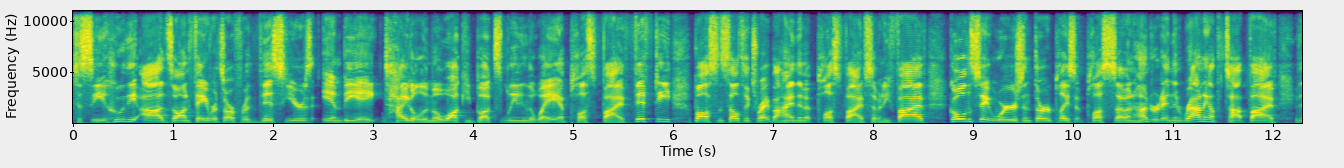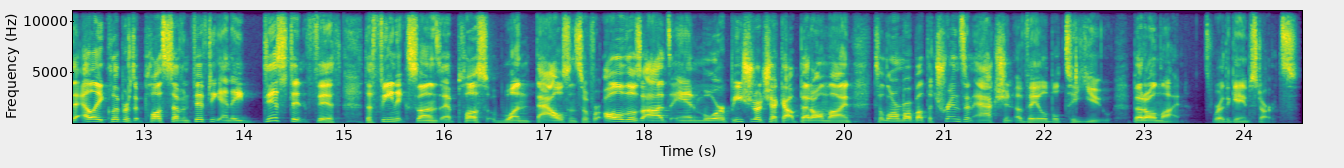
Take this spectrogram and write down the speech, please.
to see who the odds-on favorites are for this year's NBA title. The Milwaukee Bucks leading the way at plus 550, Boston Celtics right behind them at plus 575 five. Golden State Warriors in third place at plus 700. And then rounding out the top five, the LA Clippers at plus 750 and a distant fifth, the Phoenix Suns at plus 1,000. So for all of those odds and more, be sure to check out Bet Online to learn more about the trends and action available to you. Bet Online, it's where the game starts.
